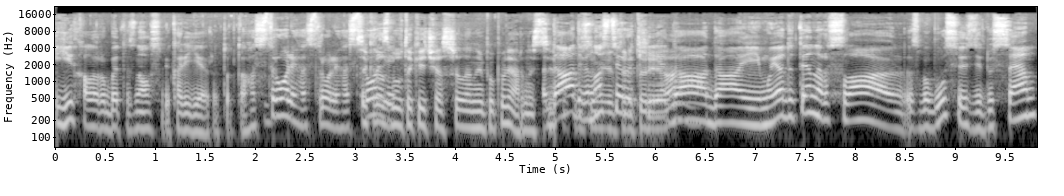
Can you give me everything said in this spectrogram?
і їхала робити знову собі кар'єру. Тобто гастролі, гастролі, гастролі. Це якраз був такий час шаленої популярності. Да, я так розумію, 90-ті роки, да, да. І моя дитина росла з бабусею, з дідусем.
